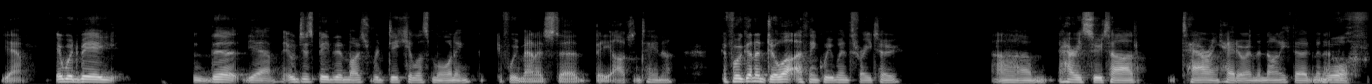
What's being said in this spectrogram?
Yeah. it would be the yeah, it would just be the most ridiculous morning if we managed to beat Argentina. If we're gonna do it, I think we win three two. Um, Harry Souttar towering header in the ninety third minute. Woof.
